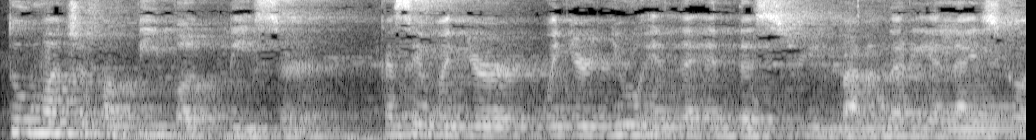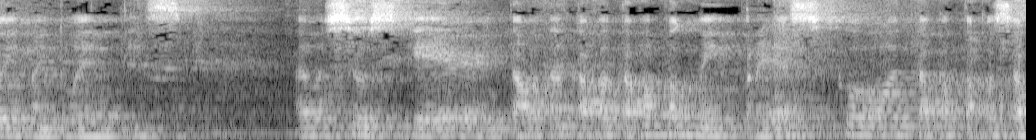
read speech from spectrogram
too much of a people pleaser. Kasi when you're when you're new in the industry, parang na-realize ko in my 20s, I was so scared. Takot na takot ako pag may press ko, takot ako sa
